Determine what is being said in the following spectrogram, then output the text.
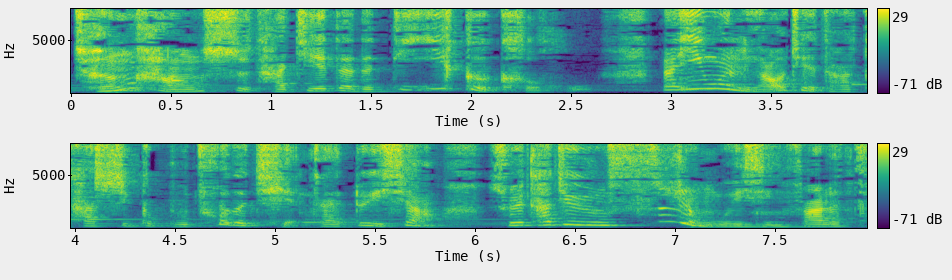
陈航是他接待的第一个客户，那因为了解到他是一个不错的潜在对象，所以他就用私人微信发了自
